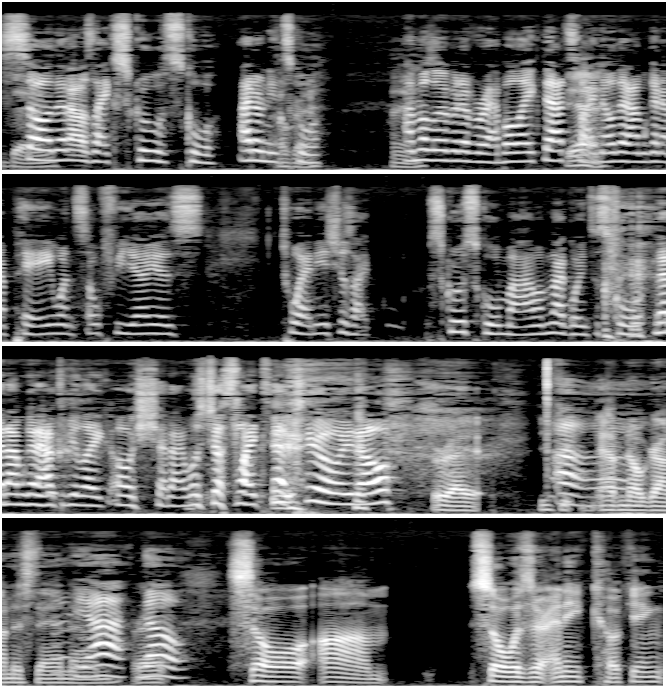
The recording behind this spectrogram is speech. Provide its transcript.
So then I was like, "Screw school. I don't need Okay. school. I'm a little bit of a rebel like that, so I know that I'm going to pay when Sophia is 20. She's like." Screw school, mom. I'm not going to school. then I'm gonna have to be like, oh shit, I was just like that Yeah. too, you know? right. You c- have no ground to stand on. Uh, yeah, right? no. So, um, so was there any cooking,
